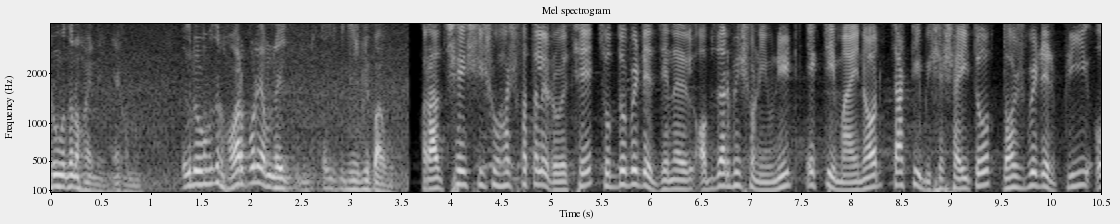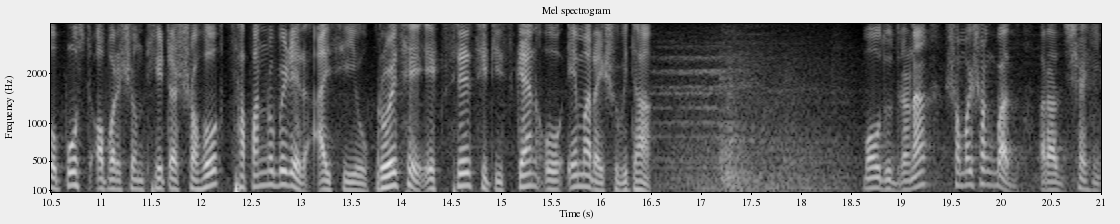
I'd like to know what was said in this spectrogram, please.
অনুমোদন হয়নি এখনও। এগুলো অনুমোদন হওয়ার পরে আমরা এই জিনিসগুলি পাবো। রাজশাহী শিশু হাসপাতালে রয়েছে চোদ্দ বেডের জেনারেল অবজারভেশন ইউনিট, একটি মাইনর, চারটি বিশেষায়িত, দশ বেডের প্রি ও পোস্ট অপারেশন থিয়েটার সহ ছাপান্ন বেডের আইসিইউ। রয়েছে এক্স রে সিটি স্ক্যান ও এমআরআই সুবিধা। মৌদুদ রানা, সময় সংবাদ, রাজশাহী।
